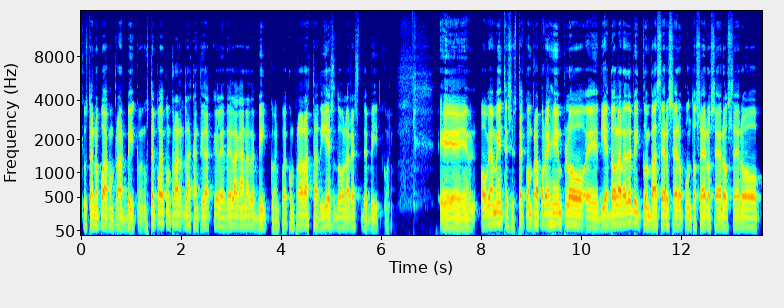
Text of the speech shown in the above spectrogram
que usted no pueda comprar Bitcoin. Usted puede comprar la cantidad que le dé la gana de Bitcoin. Puede comprar hasta 10 dólares de Bitcoin. Eh, obviamente, si usted compra, por ejemplo, 10 eh, dólares de Bitcoin, va a ser 0.000,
